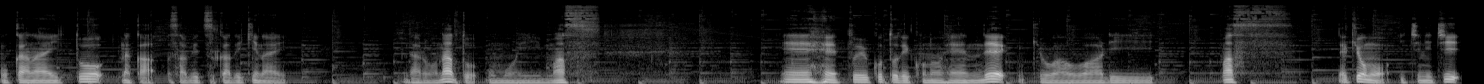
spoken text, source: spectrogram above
ー、置かないとなんか差別化できないだろうなと思います。えー、ということでこの辺で今日は終わります。で今日も一日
